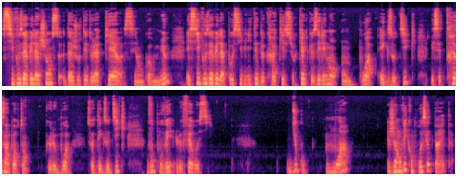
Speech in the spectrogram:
Si vous avez la chance d'ajouter de la pierre, c'est encore mieux. Et si vous avez la possibilité de craquer sur quelques éléments en bois exotique, et c'est très important que le bois soit exotique, vous pouvez le faire aussi. Du coup, moi, j'ai envie qu'on procède par étapes.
